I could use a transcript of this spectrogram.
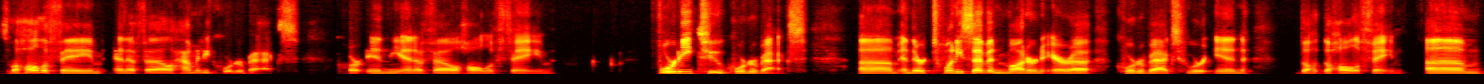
So, the Hall of Fame, NFL, how many quarterbacks are in the NFL Hall of Fame? 42 quarterbacks. Um, and there are 27 modern era quarterbacks who are in the, the Hall of Fame. Um,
